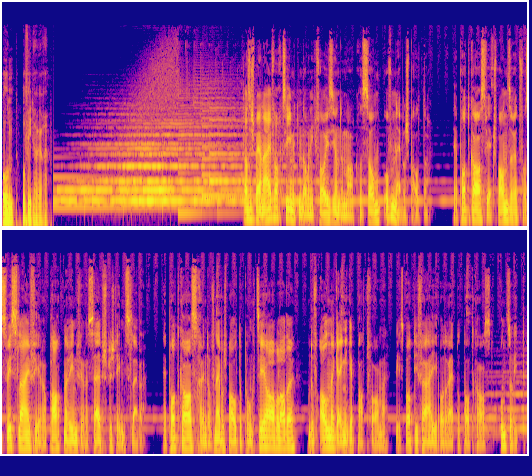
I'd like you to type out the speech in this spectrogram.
und auf Wiederhören. Das war Bern einfach mit dem Dominik Feusi und dem Markus Somm auf dem Nebelspalter. Der Podcast wird gesponsert von Swiss Life, ihrer Partnerin für ein selbstbestimmtes Leben. Den Podcast könnt ihr auf nebelspalter.ch abladen und auf allen gängigen Plattformen wie Spotify oder Apple Podcast und so weiter.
